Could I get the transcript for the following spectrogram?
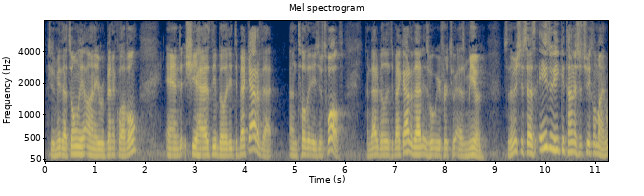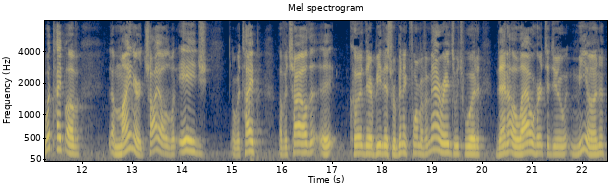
excuse me, that's only on a rabbinic level, and she has the ability to back out of that until the age of twelve, and that ability to back out of that is what we refer to as miyun. So the Mishnah says, What type of a minor child, what age or what type of a child uh, could there be this rabbinic form of a marriage which would then allow her to do miyun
